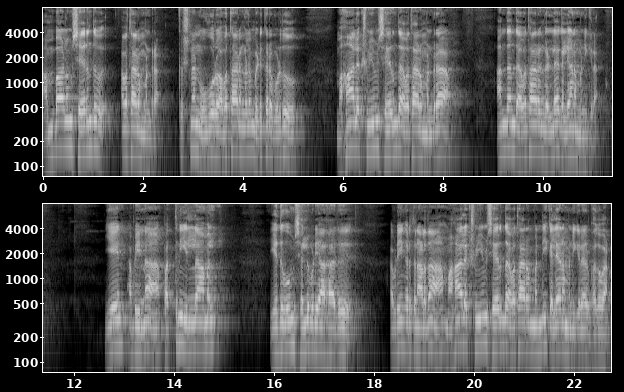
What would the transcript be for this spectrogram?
அம்பாலும் சேர்ந்து அவதாரம் பண்ணுறா கிருஷ்ணன் ஒவ்வொரு அவதாரங்களும் எடுக்கிற பொழுது மகாலட்சுமியும் சேர்ந்து அவதாரம் பண்ணுறா அந்தந்த அவதாரங்களில் கல்யாணம் பண்ணிக்கிறா ஏன் அப்படின்னா பத்னி இல்லாமல் எதுவும் செல்லுபடியாகாது. அப்படிங்கிறதுனால தான் மகாலட்சுமியும் சேர்ந்து அவதாரம் பண்ணி கல்யாணம் பண்ணிக்கிறார் பகவான்.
